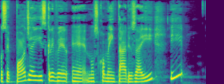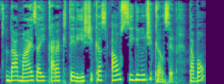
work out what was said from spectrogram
você pode aí escrever é, nos comentários aí e dar mais aí características ao signo de câncer, tá bom?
